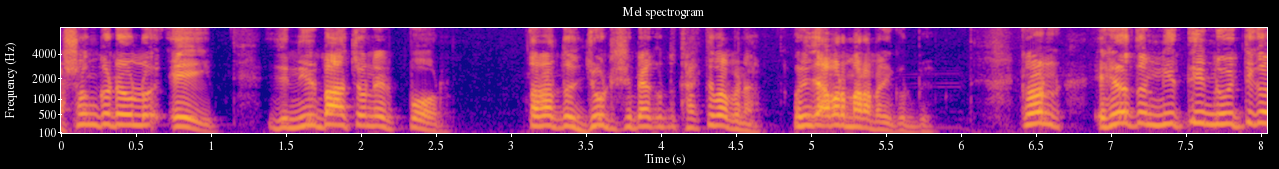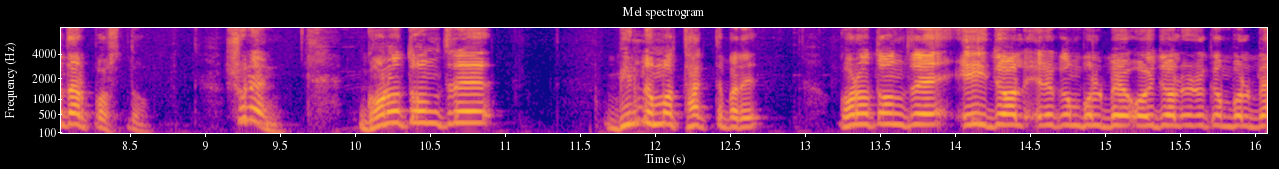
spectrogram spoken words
আশঙ্কাটা হলো এই যে নির্বাচনের পর তারা তো জোট হিসেবে একত্র থাকতে পারবে না, উনি যে আবার মারামারি করবে। কারণ এখানে তো নীতি নৈতিকতার প্রশ্ন। শুনেন, গণতন্ত্রে ভিন্ন মত থাকতে পারে গণতন্ত্রে এই দল এরকম বলবে, ওই দল এরকম বলবে,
